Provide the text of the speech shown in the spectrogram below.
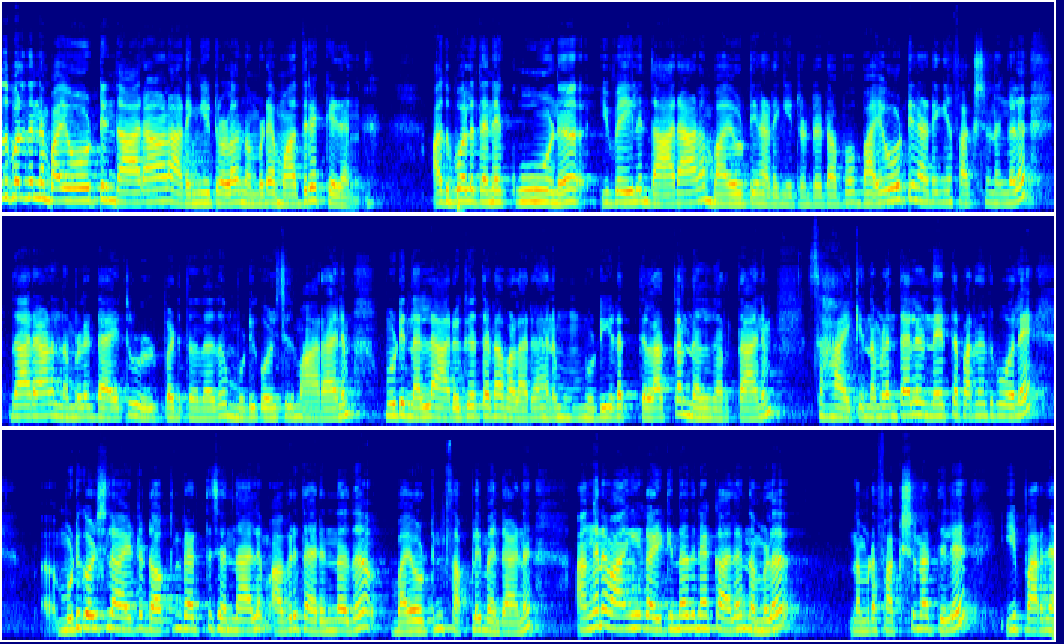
അതുപോലെ തന്നെ ബയോട്ടിൻ ധാരാളം അടങ്ങിയിട്ടുള്ള നമ്മുടെ മധുരക്കിഴങ്ങ്. അതുപോലെ തന്നെ കൂണ് ഇവയിലും ധാരാളം ബയോട്ടിൻ അടങ്ങിയിട്ടുണ്ട് കേട്ടോ അപ്പോൾ ബയോട്ടിൻ അടങ്ങിയ ഭക്ഷണങ്ങൾ ധാരാളം നമ്മുടെ ഡയറ്റിൽ ഉൾപ്പെടുത്തുന്നത് മുടി കൊഴിച്ചിൽ മാറാനും മുടി നല്ല ആരോഗ്യത്തോടെ വളരാനും മുടിയുടെ തിളക്കം നിലനിർത്താനും സഹായിക്കും. നമ്മൾ എന്തായാലും നേരത്തെ പറഞ്ഞതുപോലെ മുടി കൊഴിച്ചിലായിട്ട് ഡോക്ടറിന്റെ അടുത്ത് ചെന്നാലും അവർ തരുന്നത് ബയോട്ടിൻ സപ്ലിമെന്റ് ആണ് അങ്ങനെ വാങ്ങി കഴിക്കുന്നതിനേക്കാളും നമ്മൾ നമ്മുടെ ഭക്ഷണത്തിൽ ഈ പറഞ്ഞ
